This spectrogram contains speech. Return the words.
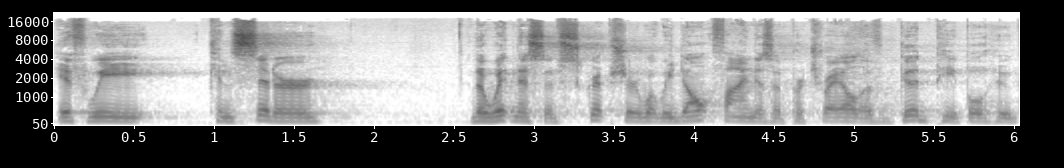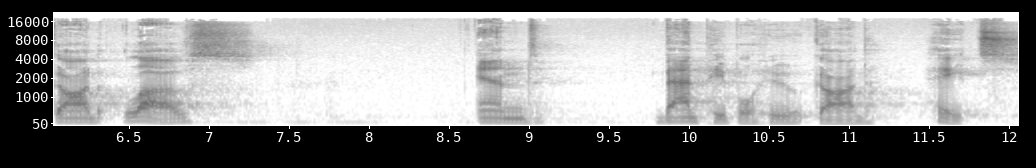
If we consider the witness of Scripture, what we don't find is a portrayal of good people who God loves and bad people who God hates.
